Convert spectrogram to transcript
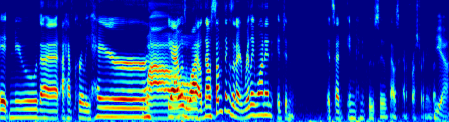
It knew that I have curly hair. Wow. Yeah, it was wild. Now, some things that I really wanted, it didn't. It said inconclusive. That was kind of frustrating, but yeah.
